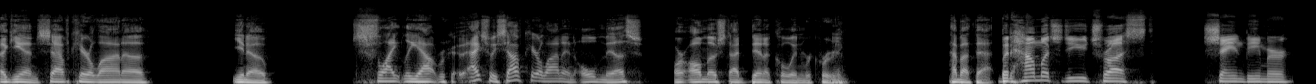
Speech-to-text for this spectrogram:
again, South Carolina, you know, slightly out. Actually, South Carolina and Ole Miss are almost identical in recruiting. Hmm. How about that? But how much do you trust Shane Beamer,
